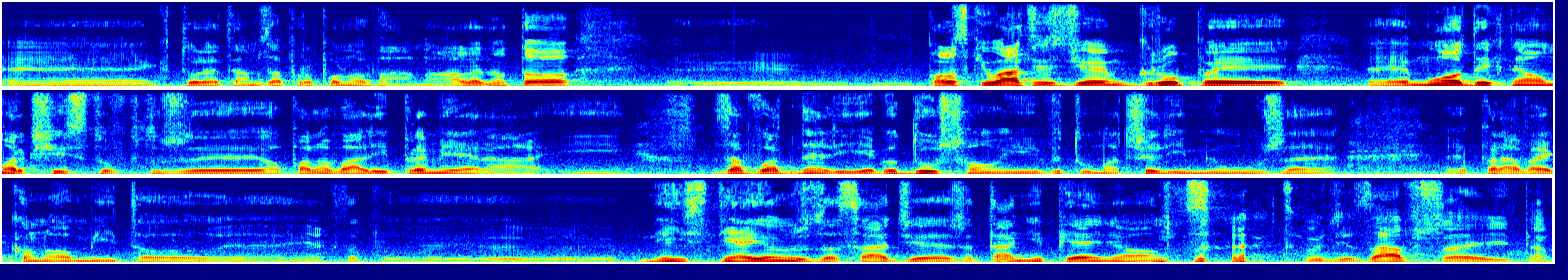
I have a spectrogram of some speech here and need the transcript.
e, które tam zaproponowano, ale no to Polski Ład jest dziełem grupy e, młodych neomarksistów, którzy opanowali premiera i zawładnęli jego duszą i wytłumaczyli mu, że e, prawa ekonomii to, e, jak to nie istnieją już w zasadzie, że tani pieniądz to będzie zawsze i tam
